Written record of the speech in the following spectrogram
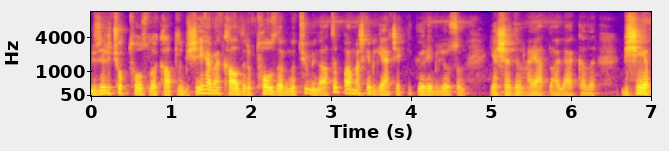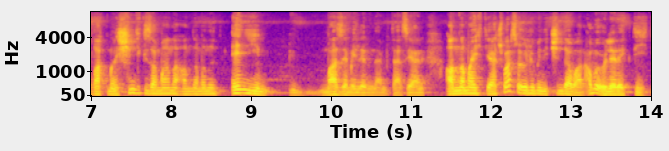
Üzeri çok tozla kaplı bir şeyi hemen kaldırıp tozlarını tümünü atıp bambaşka bir gerçeklik görebiliyorsun. Yaşadığın hayatla alakalı. Bir şeye bakmanın, şimdiki zamanı anlamanın en iyi malzemelerinden bir tanesi. Yani anlama ihtiyaç varsa ölümün içinde var ama ölerek değil.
